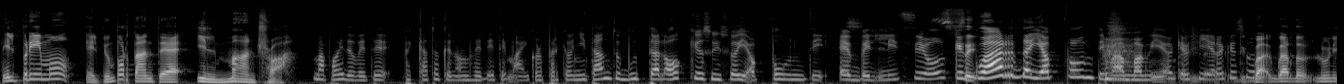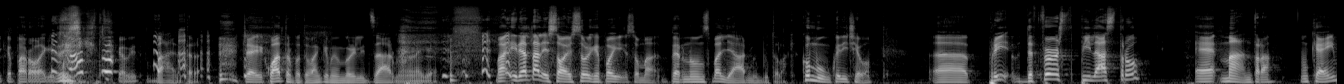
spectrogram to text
il primo e il più importante è il mantra. Ma poi dovete, peccato che non vedete Michael perché ogni tanto butta l'occhio sui suoi appunti. È bellissimo. Che Sì. guarda gli appunti, mamma mia, che fiera che sono. Gua- guardo l'unica parola che Esatto. scritto, capito? Mantra. Cioè, il 4 potevo anche memorizzarmi, non è che... Ma in realtà le so, è solo che poi, insomma, per non sbagliarmi, butto l'occhio. Comunque, dicevo, eh, pri- the first pilastro è mantra, ok?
